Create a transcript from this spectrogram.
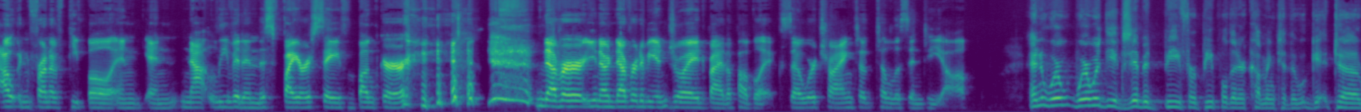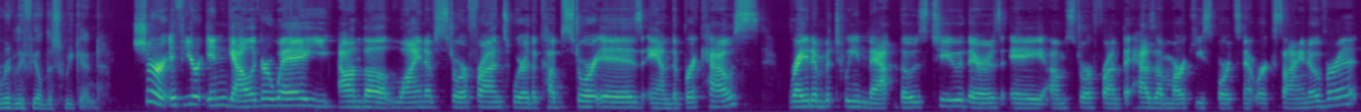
out in front of people and and not leave it in this fire safe bunker never you know never to be enjoyed by the public so we're trying to to listen to y'all and where where would the exhibit be for people that are coming to the to Wrigley Field this weekend? Sure. If you're in Gallagher Way on the line of storefronts where the Cub store is and the Brick House, right in between that those two, there's a um, storefront that has a Marquee Sports Network sign over it.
